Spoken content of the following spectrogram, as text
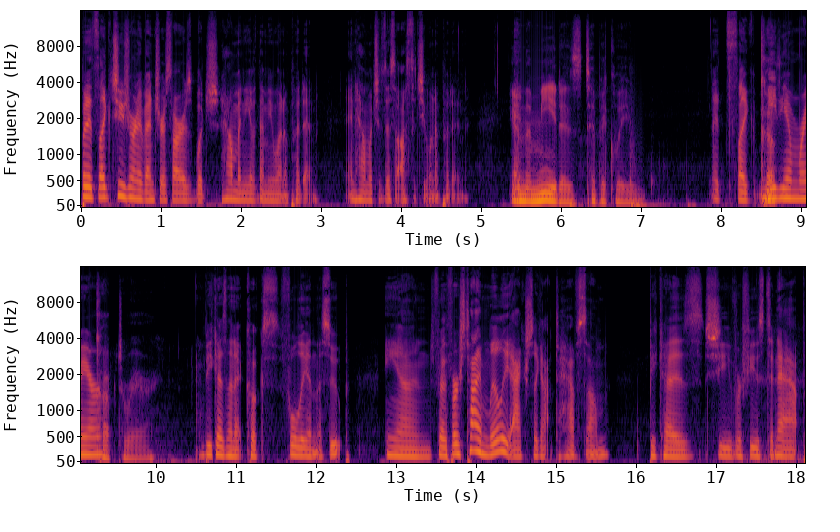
But it's like choose your own adventure as far as which how many of them you want to put in and how much of the sauce that you want to put in. And the meat is typically It's like Cook- medium rare cooked rare. because then it cooks fully in the soup. And for the first time, Lily actually got to have some because she refused to nap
